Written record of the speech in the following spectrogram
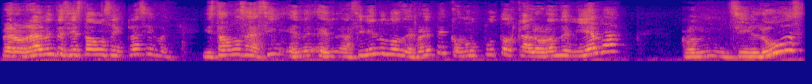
pero realmente sí estábamos en clase, güey. Y estábamos así, en- en- así viéndonos de frente con un puto calorón de mierda, con, sin luz,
